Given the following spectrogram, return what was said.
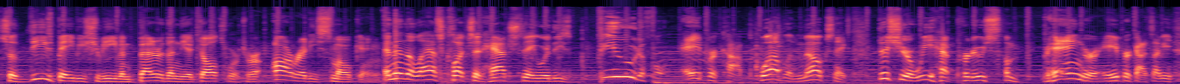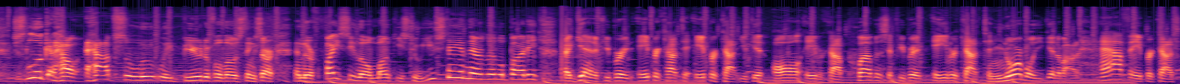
So these babies should be even better than the adults which are already smoking. And then the last clutch that hatched today were these beautiful apricot Pueblan milk snakes. This year we have produced some banger apricots. I mean, just look at how absolutely beautiful those things are. And they're feisty little monkeys too. You stay in there, little buddy. Again, if you breed apricot to apricot, you get all apricot Pueblos. If you breed apricot to normal, you get about half apricots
